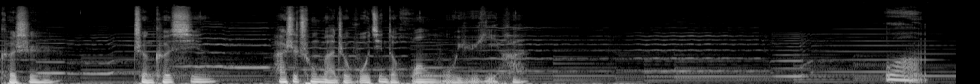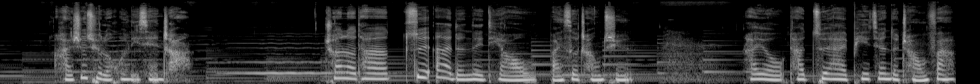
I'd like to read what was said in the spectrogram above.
可是，整颗心还是充满着无尽的荒芜与遗憾。我还是去了婚礼现场，穿了他最爱的那条白色长裙，还有他最爱披肩的长发。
